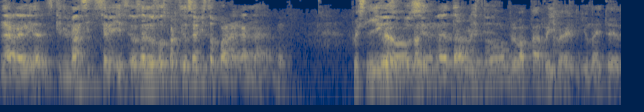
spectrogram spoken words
La realidad es que el Man City se ve, o sea, los dos partidos se han visto para ganar. ¿no? Pues sí, digo, su pero, no- posición en la tabla y todo. pero va para arriba el United.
